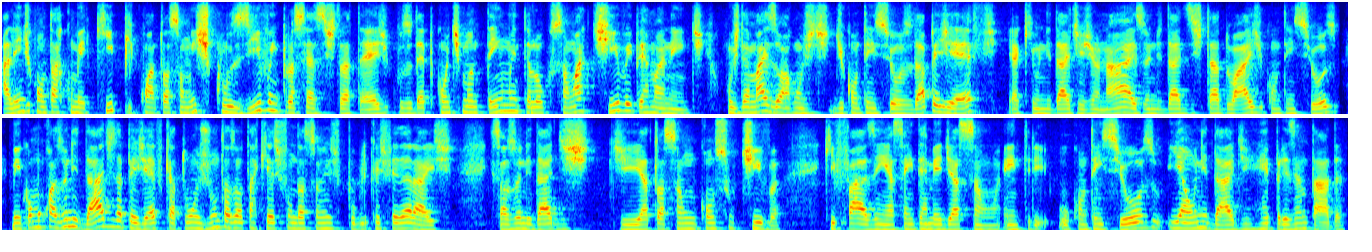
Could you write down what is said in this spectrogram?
além de contar com uma equipe com atuação exclusiva em processos estratégicos, o DEPCONT mantém uma interlocução ativa e permanente com os demais órgãos de contencioso da PGF, e aqui unidades regionais, unidades estaduais de contencioso, bem como com as unidades da PGF que atuam junto às autarquias e fundações públicas federais, que são as unidades de atuação consultiva que fazem essa intermediação entre o contencioso e a unidade representada.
